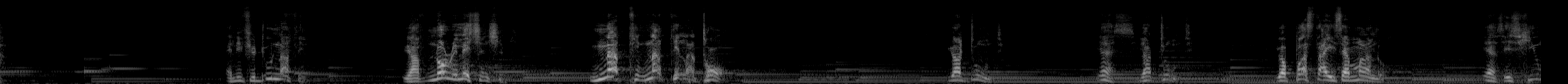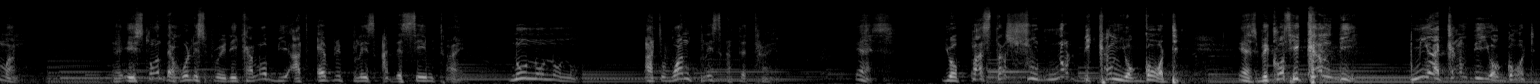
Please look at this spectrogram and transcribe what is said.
And if you do nothing, you have no relationship, nothing, nothing at all, you are doomed. Yes, you are doomed. Your pastor is a man. Yes, he's human. It's not the Holy Spirit. He cannot be at every place at the same time. No, no, no, no. At one place at a time. Yes. Your pastor should not become your God. Yes, because he can't be. Me, I can't be your God.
